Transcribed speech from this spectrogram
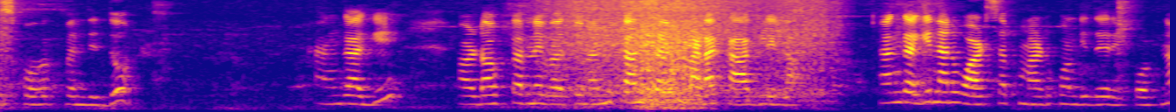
ಇಸ್ಕೋಗಕ್ಕೆ ಬಂದಿದ್ದು. ಹಾಗಾಗಿ ಡಾಕ್ಟರ್ನ ಇವತ್ತು ನಾನು ಕನ್ಸಲ್ಟ್ ಮಾಡೋಕ್ಕಾಗಲಿಲ್ಲ. ಹಾಗಾಗಿ ನಾನು ವಾಟ್ಸಪ್ ಮಾಡಿಕೊಂಡಿದ್ದೆ ರಿಪೋರ್ಟ್ನ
